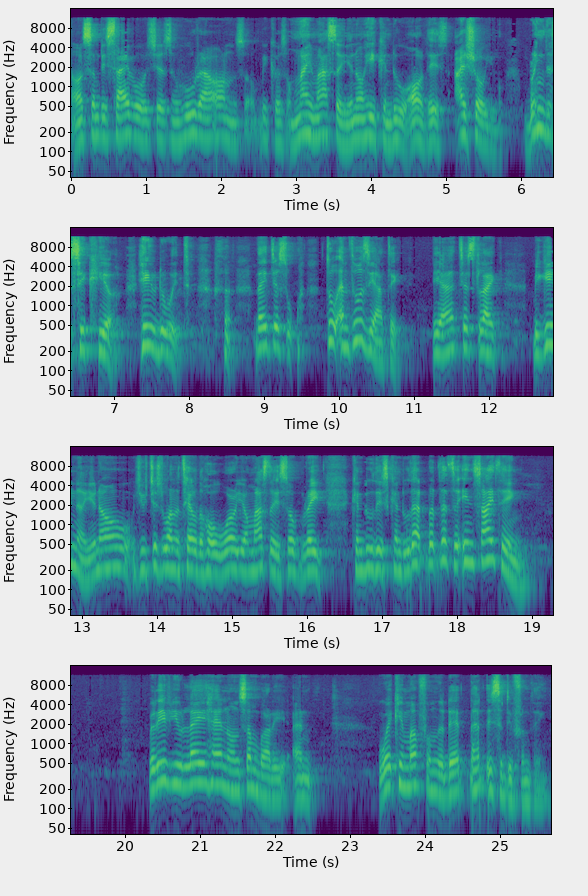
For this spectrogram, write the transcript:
Or some disciples just hoorah on so because of my master, you know, he can do all this. I show you. Bring the sick here. He'll do it. they just too enthusiastic. Yeah, just like beginner, you know, you just want to tell the whole world your master is so great, can do this, can do that. But that's an inside thing. But if you lay hand on somebody and wake him up from the dead, that is a different thing.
